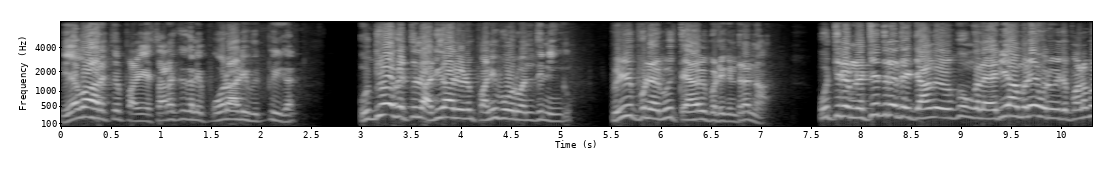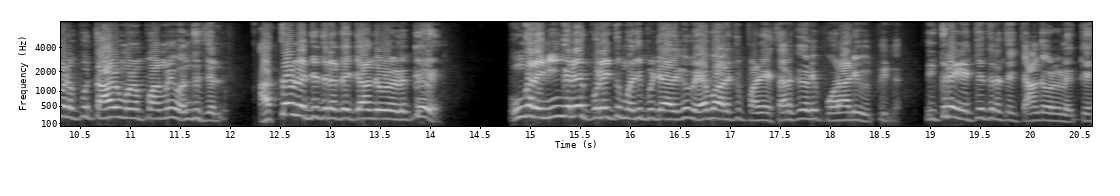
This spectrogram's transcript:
வியாபாரத்தில் பழைய சரக்குகளை போராடி விற்பீர்கள். உத்தியோகத்தில் அதிகாரிகளிடம் பணிபோர் வந்து நீங்கும். விழிப்புணர்வு தேவைப்படுகின்ற நாள். உத்திரம் நட்சத்திரத்தை சார்ந்தவர்களுக்கு உங்களை அறியாமலே ஒருவித படபடப்பு தாழ்வு மனப்பான்மை வந்து செல்லும். அத்தம் நட்சத்திரத்தை சார்ந்தவர்களுக்கு உங்களை நீங்களே குறைத்து மதிப்பிடாதீர்கள். வியாபாரத்தில் பழைய சரக்குகளை போராடி விற்பீர்கள். சித்திரை நட்சத்திரத்தை சார்ந்தவர்களுக்கு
